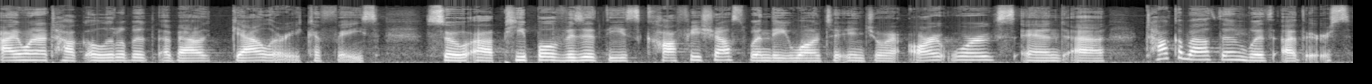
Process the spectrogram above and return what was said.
I want to talk a little bit about gallery cafes. So uh, people visit these coffee shops when they want to enjoy artworks and uh, talk about them with others.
